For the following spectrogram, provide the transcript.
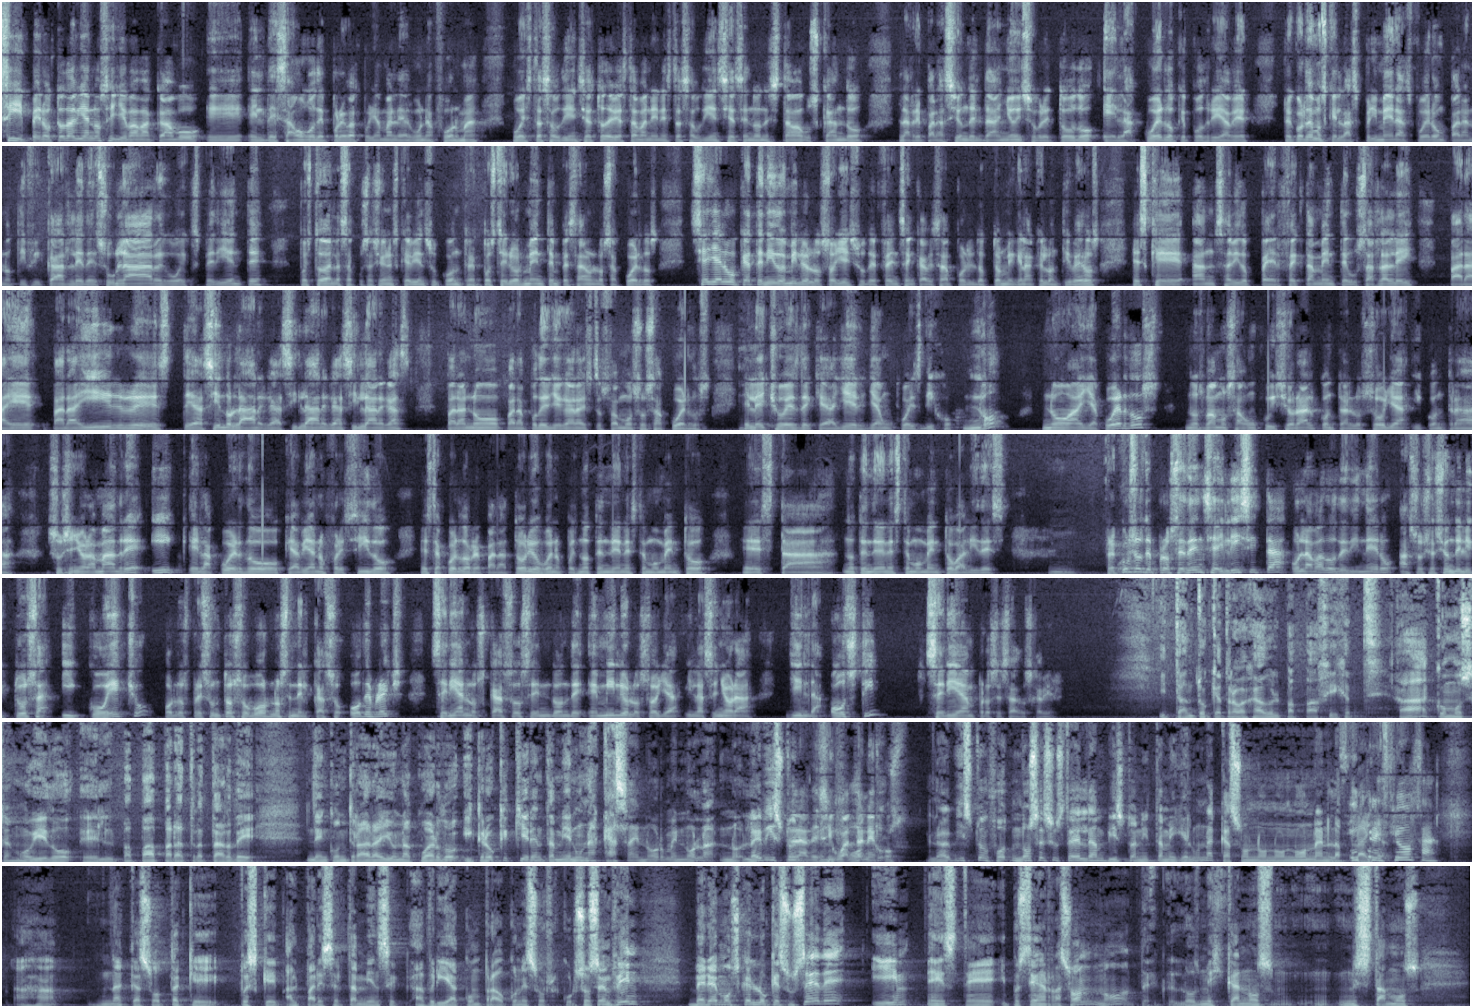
Sí, pero todavía no se llevaba a cabo eh, el desahogo de pruebas, por llamarle de alguna forma, o estas audiencias. Todavía estaban en estas audiencias en donde se estaba buscando la reparación del daño y sobre todo el acuerdo que podría haber. Recordemos que las primeras fueron para notificarle de su largo expediente, pues todas las acusaciones que había en su contra. Posteriormente empezaron los acuerdos. Si hay algo que ha tenido Emilio Lozoya y su defensa encabezada por el doctor Miguel Ángel Ontiveros, es que han sabido perfectamente usar la ley para ir, para ir este, haciendo largas y largas y largas para no para poder llegar a estos famosos acuerdos. El hecho es de que ayer ya un juez dijo, "No, no hay acuerdos." Nos vamos a un juicio oral contra Lozoya y contra su señora madre y el acuerdo que habían ofrecido, este acuerdo reparatorio, bueno, pues no tendría en este momento esta, no tendría en este momento validez. Recursos de procedencia ilícita o lavado de dinero, asociación delictuosa y cohecho por los presuntos sobornos en el caso Odebrecht serían los casos en donde Emilio Lozoya y la señora Gilda Austin serían procesados, Javier. Y tanto que ha trabajado el papá, fíjate. Ah, cómo se ha movido el papá para tratar de, de encontrar ahí un acuerdo. Y creo que quieren también una casa enorme. No la, no, la he visto La en- de en Cihuatanejo. fotos. La he visto en fotos. No sé si ustedes la han visto, Anita Miguel. Una no, en la Sí, playa. preciosa. Ajá. Una casota que, pues que al parecer también se habría comprado con esos recursos. En fin, veremos qué es lo que sucede. Y este, y pues tienen razón, ¿no? Los mexicanos necesitamos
